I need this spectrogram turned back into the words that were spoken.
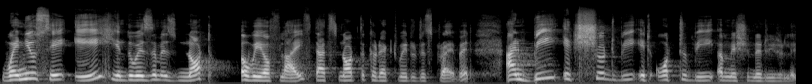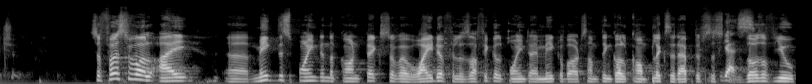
when you say A, Hinduism is not a way of life, that's not the correct way to describe it, and B, it should be, it ought to be a missionary religion? So first of all, I uh, make this point in the context of a wider philosophical point I make about something called complex adaptive systems. Yes. Those of you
